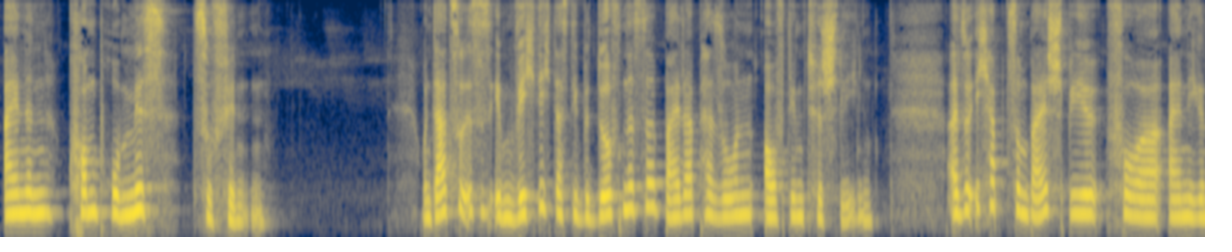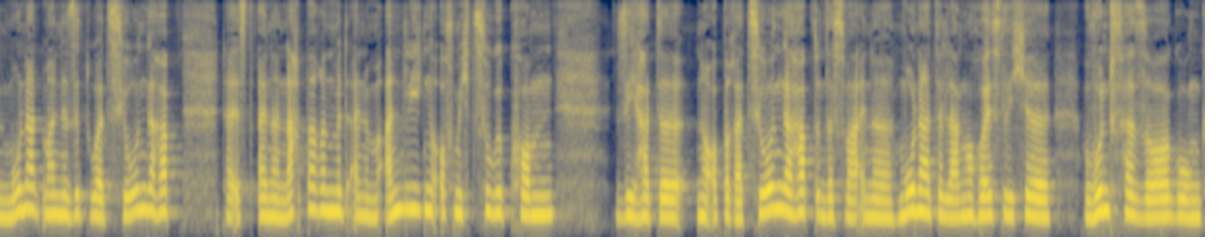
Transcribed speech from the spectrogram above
einen Kompromiss zu finden. Und dazu ist es eben wichtig, dass die Bedürfnisse beider Personen auf dem Tisch liegen. Also ich habe zum Beispiel vor einigen Monaten mal eine Situation gehabt, da ist eine Nachbarin mit einem Anliegen auf mich zugekommen. Sie hatte eine Operation gehabt und das war eine monatelange häusliche Wundversorgung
